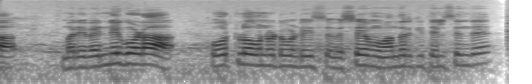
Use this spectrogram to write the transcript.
మరి ఇవన్నీ కూడా కోర్టులో ఉన్నటువంటి విషయం అందరికీ తెలిసిందే.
